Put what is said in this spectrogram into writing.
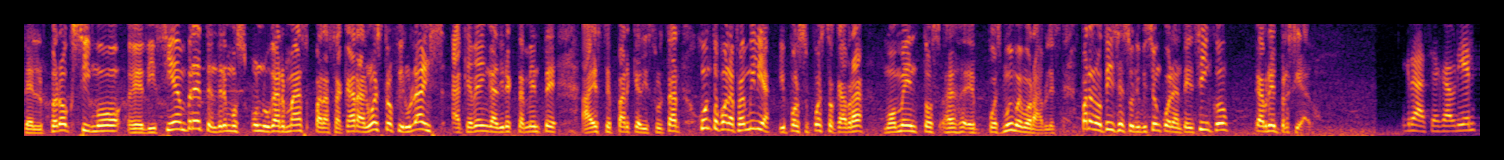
del próximo eh, diciembre tendremos un lugar más para sacar a nuestro Firulais a que venga directamente a este parque disfrutar junto con la familia y por supuesto que habrá momentos eh, pues muy memorables. Para Noticias Univisión 45, Gabriel Preciado. Gracias, Gabriel.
